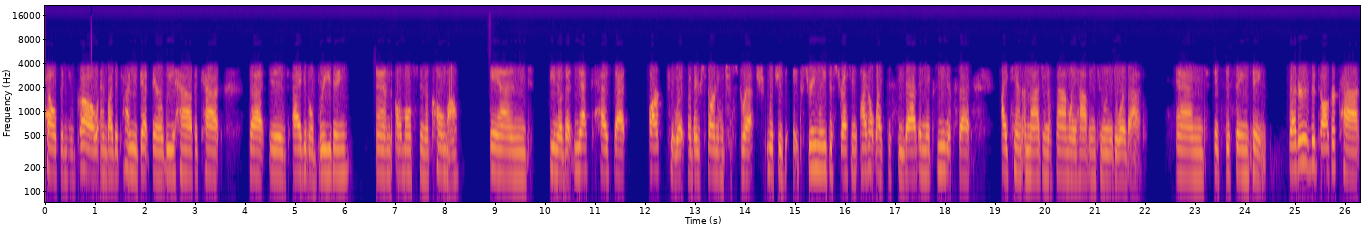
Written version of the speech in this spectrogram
help, and you go. And by the time you get there, we have a cat that is agonal breathing and almost in a coma. And, you know, that neck has that arc to it where they're starting to stretch, which is extremely distressing. I don't like to see that. It makes me upset. I can't imagine a family having to endure that. And it's the same thing. Better the dog or cat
